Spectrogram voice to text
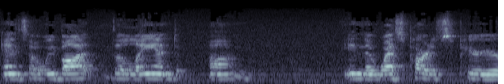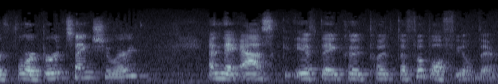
And so we bought the land um, in the west part of Superior for a bird sanctuary. And they asked if they could put the football field there.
